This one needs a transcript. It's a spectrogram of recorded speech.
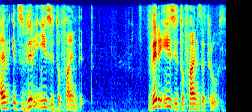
And it's very easy to find it. Very easy to find the truth.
